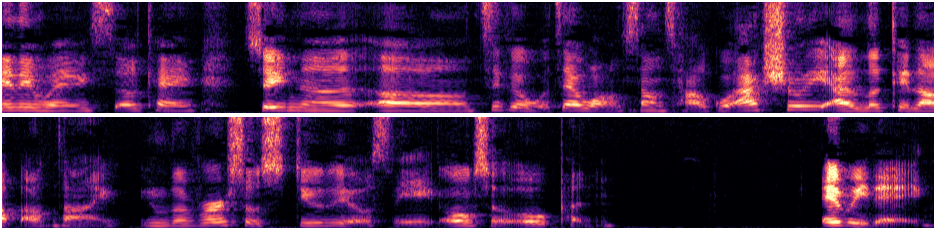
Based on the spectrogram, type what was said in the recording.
Anyways, okay，所以呢，呃，这个我在网上查过。Actually, I look it up online. Universal Studios they also open every day,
